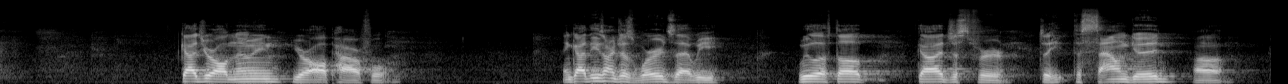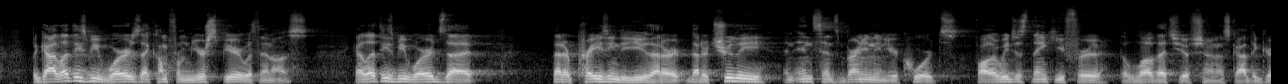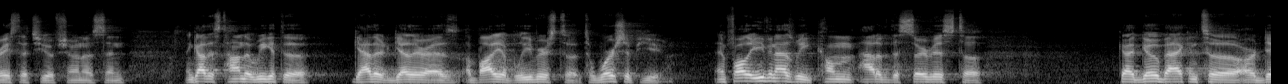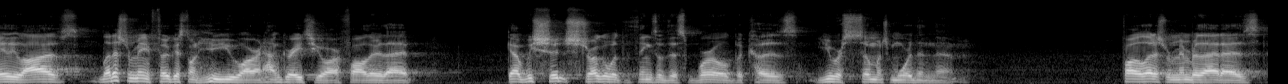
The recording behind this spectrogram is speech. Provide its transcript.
God, you're all knowing, you're all powerful. And God, these aren't just words that we, we lift up, God, just for to, to sound good. Uh, but God, let these be words that come from your spirit within us. God, let these be words that, that are praising to you, that are, that are truly an incense burning in your courts. Father, we just thank you for the love that you have shown us, God, the grace that you have shown us. And, and God, this time that we get to gather together as a body of believers to, to worship you. And Father, even as we come out of this service to, God, go back into our daily lives, let us remain focused on who you are and how great you are, Father, that God, we shouldn't struggle with the things of this world because you are so much more than them. Father, let us remember that as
